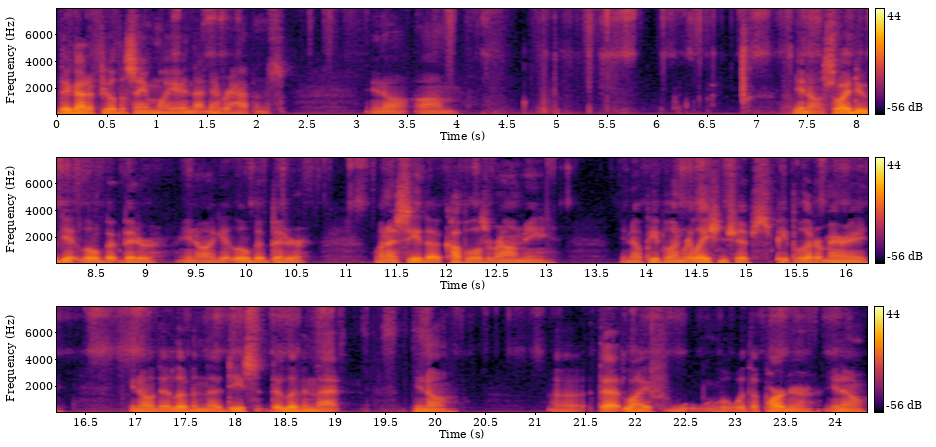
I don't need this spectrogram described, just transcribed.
they got to feel the same way, and that never happens. You know. Um, you know, so I do get a little bit bitter. You know, I get a little bit bitter when I see the couples around me, you know, people in relationships, people that are married, you know, they're living the decent, they're living that, you know, uh, that life w- with a partner, you know,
